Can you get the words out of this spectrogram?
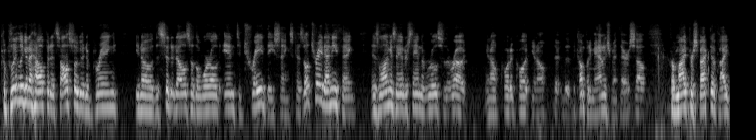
completely going to help and it's also going to bring you know the citadels of the world in to trade these things because they'll trade anything as long as they understand the rules of the road you know quote unquote you know the, the, the company management there so from my perspective i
